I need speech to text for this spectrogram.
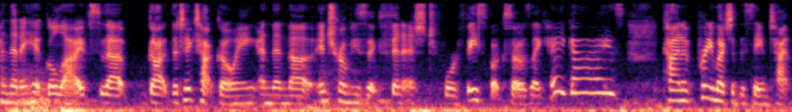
and then I hit go live. So that got the TikTok going. And then the intro music finished for Facebook. So I was like, hey guys, kind of pretty much at the same time.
